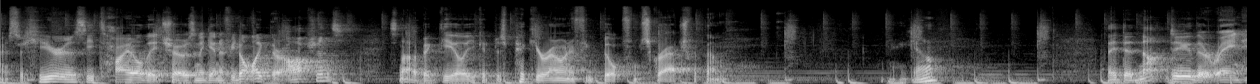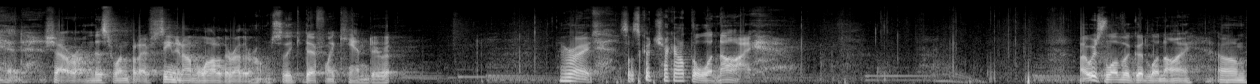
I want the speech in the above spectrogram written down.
Right, so here is the tile they chose. And again, if you don't like their options, it's not a big deal. You could just pick your own if you built from scratch with them. There you go. They did not do the rain head shower on this one, but I've seen it on a lot of their other homes, so they definitely can do it. All right, so let's go check out the lanai. I always love a good lanai. Um,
